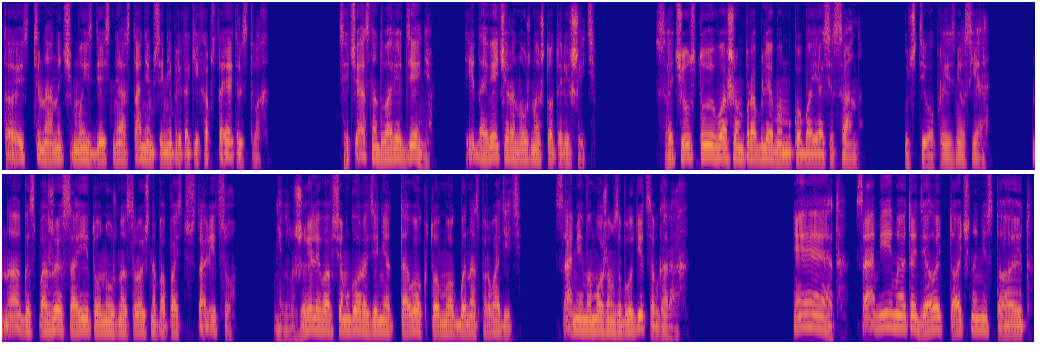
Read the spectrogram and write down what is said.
То есть на ночь мы здесь не останемся ни при каких обстоятельствах, Сейчас на дворе день, и до вечера нужно что-то решить. Сочувствую вашим проблемам, Кобаяси-сан, учтиво произнес я. Но госпоже Саиту нужно срочно попасть в столицу. Неужели во всем городе нет того, кто мог бы нас проводить? Сами мы можем заблудиться в горах. Нет, самим это делать точно не стоит.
